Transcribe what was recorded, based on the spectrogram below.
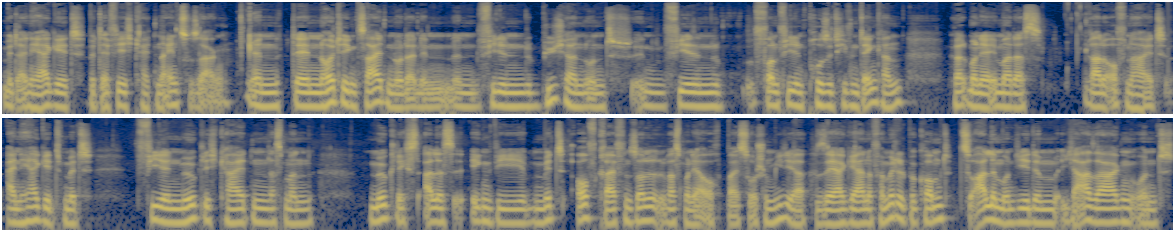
mit einhergeht mit der Fähigkeit Nein zu sagen. In den heutigen Zeiten oder in, in vielen Büchern und in vielen von vielen positiven Denkern hört man ja immer, dass gerade Offenheit einhergeht mit vielen Möglichkeiten, dass man möglichst alles irgendwie mit aufgreifen soll, was man ja auch bei Social Media sehr gerne vermittelt bekommt, zu allem und jedem Ja sagen und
